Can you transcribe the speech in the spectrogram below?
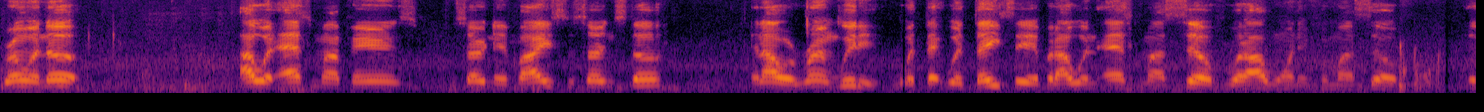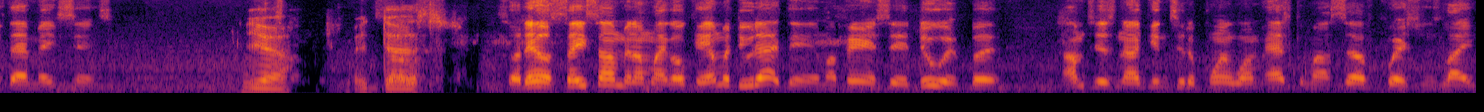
growing up, I would ask my parents certain advice or certain stuff, and I would run with it what that what they said, but I wouldn't ask myself what I wanted for myself, if that makes sense. Yeah, it so, does. So they'll say something, and I'm like, okay, I'm gonna do that then. My parents said do it, but I'm just not getting to the point where I'm asking myself questions like,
